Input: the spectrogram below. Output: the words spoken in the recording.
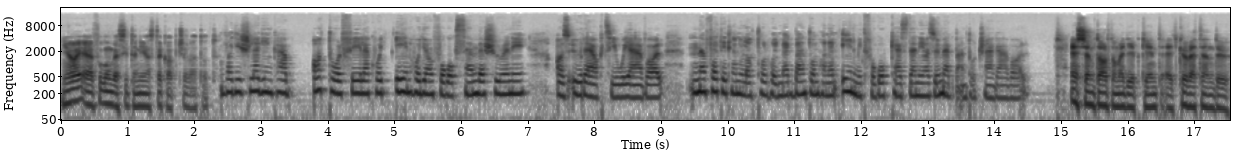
Jaj, el fogom veszíteni azt a kapcsolatot. Vagyis leginkább attól félek, hogy én hogyan fogok szembesülni az ő reakciójával. Nem feltétlenül attól, hogy megbántom, hanem én mit fogok kezdeni az ő megbántottságával. Ezt sem tartom egyébként egy követendő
